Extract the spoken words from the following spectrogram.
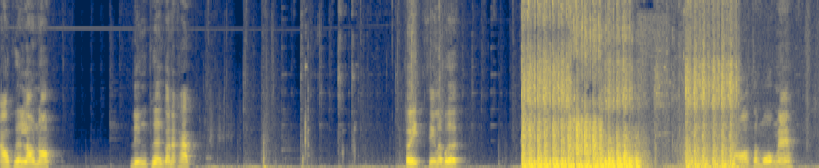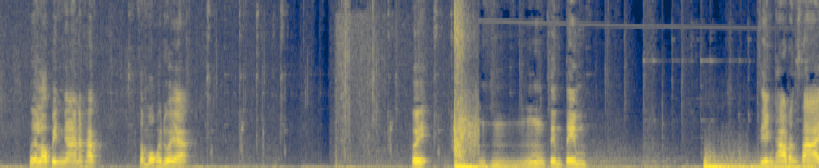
เอาเพื่อนเราน็อกดึงเพื่อนก่อนนะครับเฮ้ยเสียงระเบิดอ๋อสโมกนะ เพื่อนเราเป็นงานนะครับสโมกให้ด้วยอะ เฮ้ยอือหือเต็มเต็ม เสียงเท้าทางซ้าย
